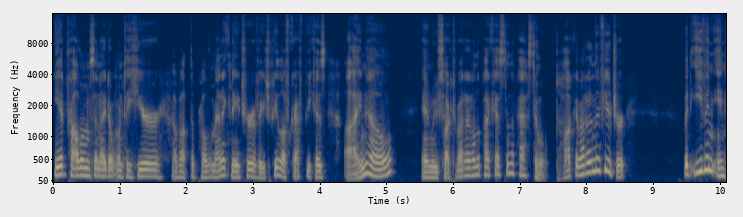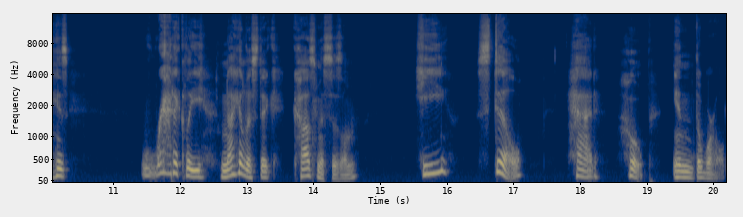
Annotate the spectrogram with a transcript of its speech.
he had problems, and I don't want to hear about the problematic nature of H.P. Lovecraft because I know, and we've talked about it on the podcast in the past, and we'll talk about it in the future. But even in his radically nihilistic cosmicism, he still had hope in the world.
